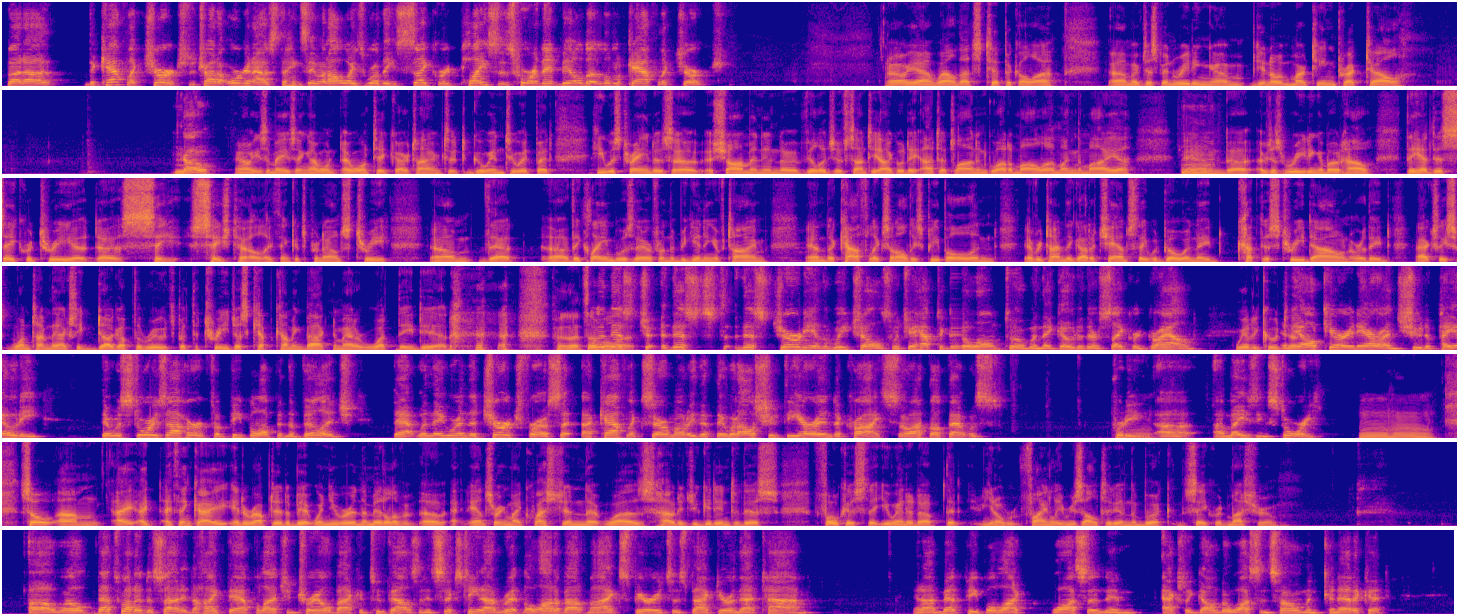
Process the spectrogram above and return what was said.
But uh, the Catholic Church, to try to organize things, they would always wear these sacred places where they build a little Catholic church. Oh yeah, well that's typical. Huh? Um, I've just been reading. Um, do you know Martin Prechtel? No, Oh, he's amazing. I won't. I won't take our time to, go into it, but he was trained as a, a shaman in the village of Santiago de Atitlan in Guatemala, among the Maya. And uh, I was just reading about how they had this sacred tree, a, a se- sechtel, I think it's pronounced tree, um, that uh, they claimed was there from the beginning of time. And the Catholics and all these people, and every time they got a chance, they would go and they'd cut this tree down, or they'd actually, one time they actually dug up the roots, but the tree just kept coming back no matter what they did. That's a well, whole this this this journey of the Huichols, which you have to go on to when they go to their sacred ground, Wirikuta. and they all carry an arrow and shoot a peyote. There was stories I heard from people up in the village that when they were in the church for a, a Catholic ceremony, that they would all shoot the arrow into Christ. So I thought that was pretty uh, amazing story. hmm So um, I, I, I think I interrupted a bit when you were in the middle of uh, answering my question. That was, how did you get into this focus that you ended up that you know finally resulted in the book Sacred Mushroom? Uh, well, that's what I decided to hike the Appalachian Trail back in 2016. I'd written a lot about my experiences back during that time. And I met people like Wasson and actually gone to Wasson's home in Connecticut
